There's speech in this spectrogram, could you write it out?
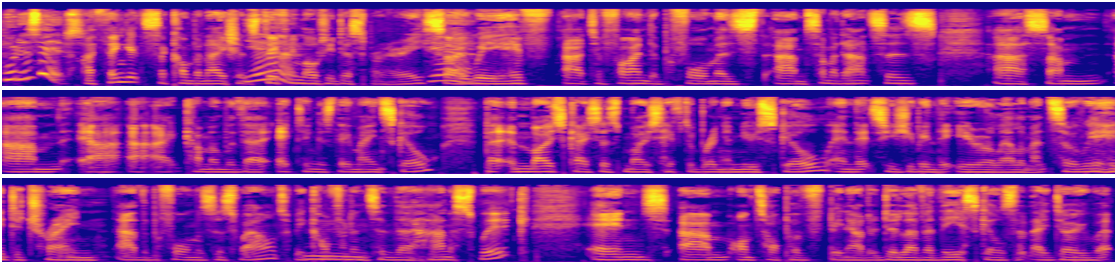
what is it? I think it's a combination. It's yeah. definitely multidisciplinary. Yeah. So we have uh, to find the performers. Um, some are dancers, uh, some um, come in with acting as their main skill. But in most cases, most have to bring a new skill, and that's usually been the aerial element. So we had to train uh, the performers as well to be mm. confident in the harness work, and um, on top of being able to deliver their skills that they do, but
